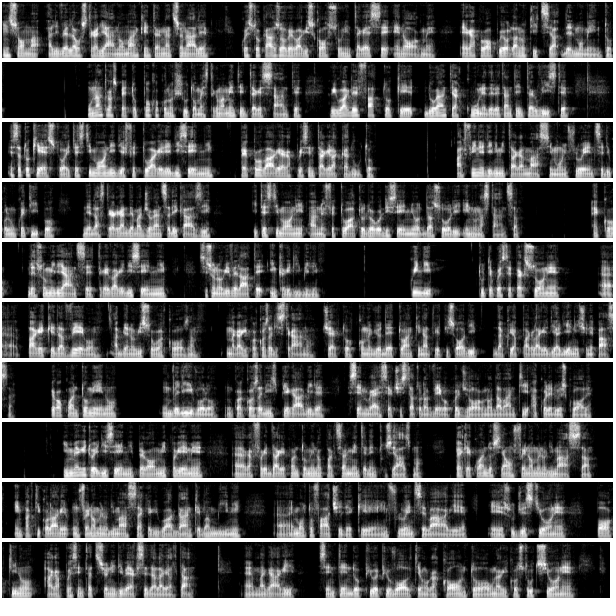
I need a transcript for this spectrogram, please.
Insomma, a livello australiano ma anche internazionale, questo caso aveva riscosso un interesse enorme era proprio la notizia del momento. Un altro aspetto poco conosciuto ma estremamente interessante riguarda il fatto che durante alcune delle tante interviste è stato chiesto ai testimoni di effettuare dei disegni per provare a rappresentare l'accaduto. Al fine di limitare al massimo influenze di qualunque tipo, nella stragrande maggioranza dei casi i testimoni hanno effettuato il loro disegno da soli in una stanza. Ecco, le somiglianze tra i vari disegni si sono rivelate incredibili. Quindi tutte queste persone eh, pare che davvero abbiano visto qualcosa, magari qualcosa di strano. Certo, come vi ho detto anche in altri episodi, da qui a parlare di alieni ce ne passa, però quantomeno un velivolo, un qualcosa di inspiegabile sembra esserci stato davvero quel giorno davanti a quelle due scuole. In merito ai disegni, però, mi preme eh, raffreddare quantomeno parzialmente l'entusiasmo, perché quando si ha un fenomeno di massa, e in particolare un fenomeno di massa che riguarda anche bambini, eh, è molto facile che influenze varie e suggestione portino a rappresentazioni diverse dalla realtà. Eh, magari sentendo più e più volte un racconto o una ricostruzione,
